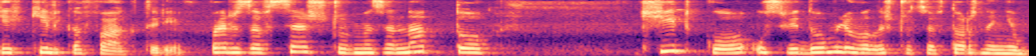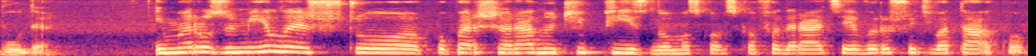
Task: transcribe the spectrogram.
таких кілька факторів. Перш за все, що ми занадто чітко усвідомлювали, що це вторгнення буде. І ми розуміли, що, по-перше, рано чи пізно Московська Федерація вирушить в атаку.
